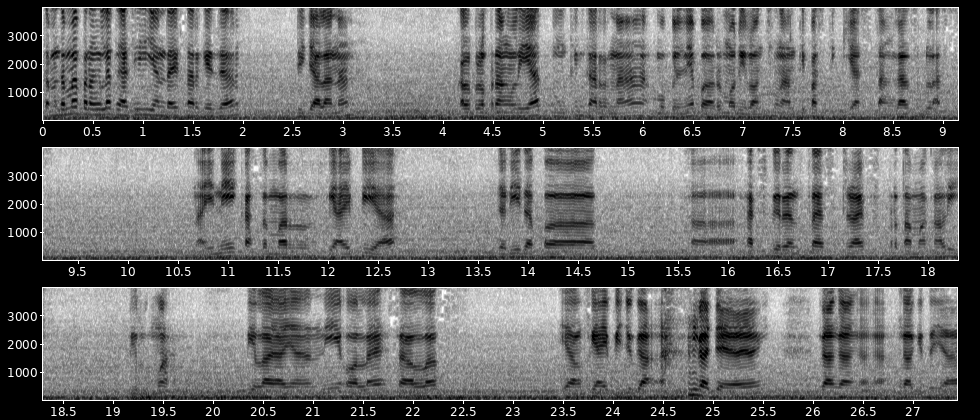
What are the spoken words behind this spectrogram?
Teman-teman pernah lihat gak sih Hyundai Stargazer di jalanan kalau belum pernah lihat mungkin karena mobilnya baru mau di launching nanti pas di Kias tanggal 11 nah ini customer VIP ya. Jadi dapat uh, experience test drive pertama kali di rumah. Dilayani oleh sales yang VIP juga. Nggak jeng? Nggak nggak nggak nggak nggak gitu ya.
